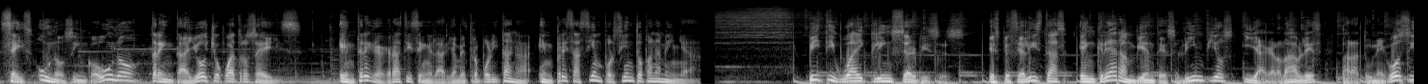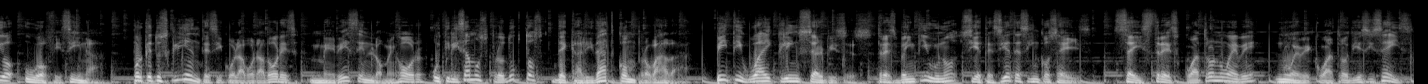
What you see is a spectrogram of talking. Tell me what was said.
6151-3846. Entrega gratis en el área metropolitana. Empresa 100% panameña. PTY Clean Services. Especialistas en crear ambientes limpios y agradables para tu negocio u oficina. Porque tus clientes y colaboradores merecen lo mejor, utilizamos productos de calidad comprobada. PTY Clean Services 321-7756 6349-9416.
